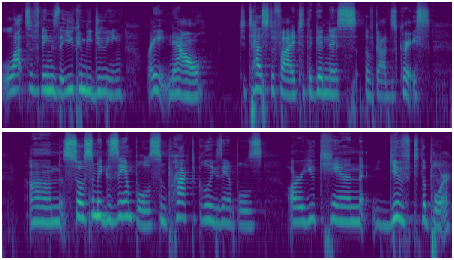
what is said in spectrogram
lots of things that you can be doing right now to testify to the goodness of God's grace. Um, so, some examples, some practical examples, are you can give to the poor,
